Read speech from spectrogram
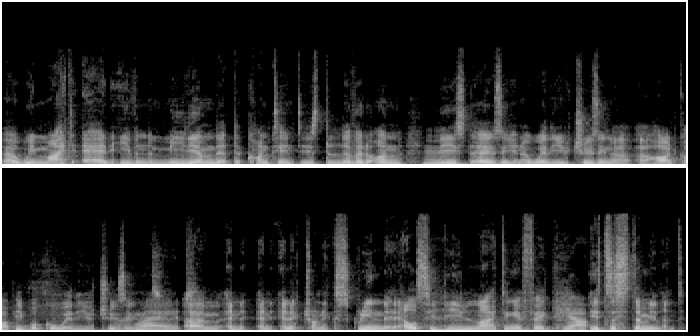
uh, we might add even the medium that the content is delivered on these days. You know, whether you're choosing a, a hard copy book or whether you're choosing Right. um, an, an electronic screen, the LCD lighting effect. Yeah. It's a stimulant.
